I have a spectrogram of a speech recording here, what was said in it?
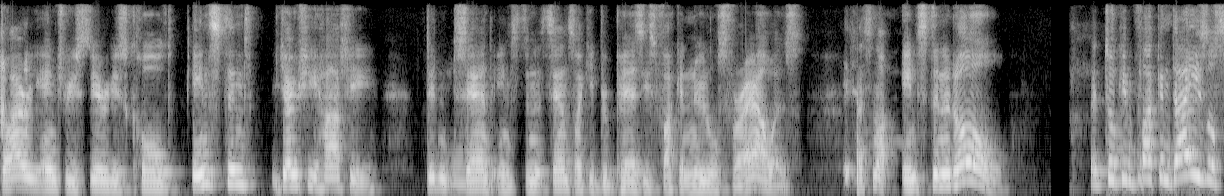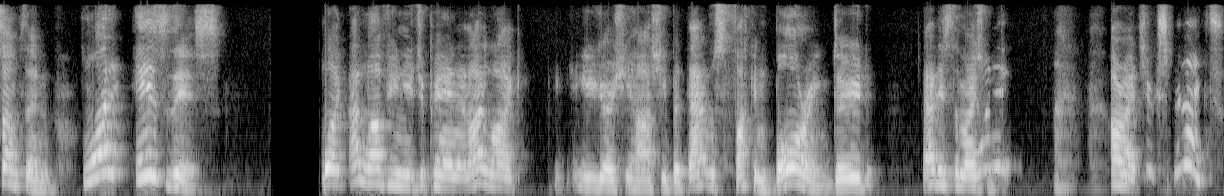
diary entry series called Instant Yoshihashi. Didn't Yeah. sound instant. It sounds like he prepares his fucking noodles for hours. That's not instant at all. It took him fucking days or something. What is this? Like, I love you, New Japan, and I like you, Yoshihashi, but that was fucking boring, dude. That is the most. What did, All what did you expect?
